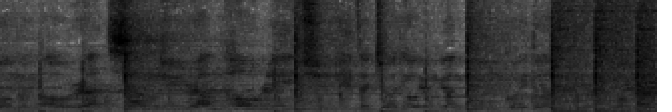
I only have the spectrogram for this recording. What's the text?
我们偶然相遇，然后离去，在这条永远不归的路。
